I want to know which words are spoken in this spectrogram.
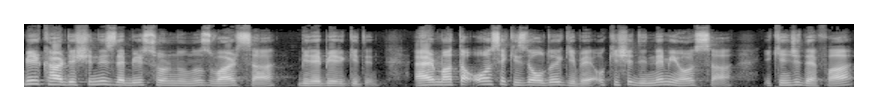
Bir kardeşinizle bir sorununuz varsa birebir gidin. Eğer Matta 18'de olduğu gibi o kişi dinlemiyorsa ikinci defa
